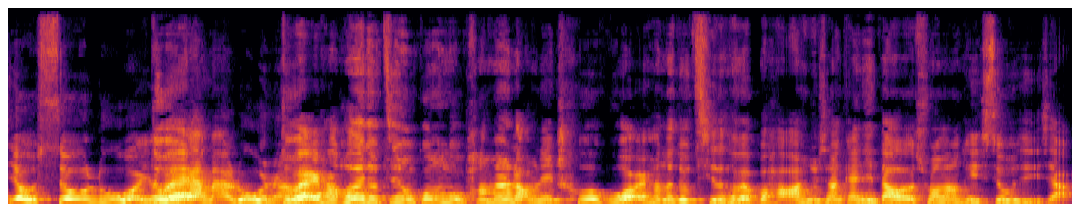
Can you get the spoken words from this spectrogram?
又修路，又在大马路上。对，然后后来就进入公路，旁边老是那车过，然后呢就骑的特别不好，然后就想赶紧到了双廊可以休息一下。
